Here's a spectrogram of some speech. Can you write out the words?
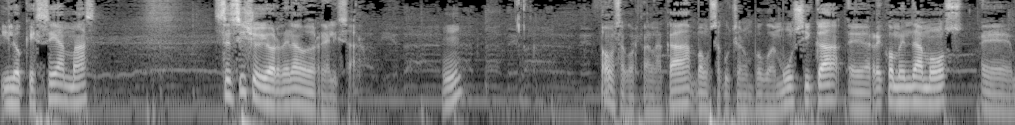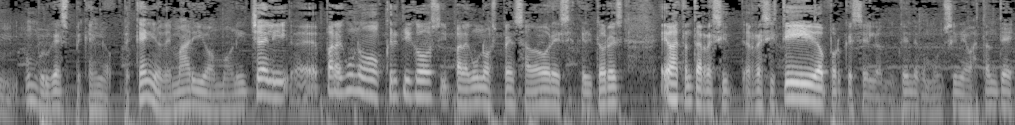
y lo que sea más sencillo y ordenado de realizar. ¿Mm? Vamos a cortarla acá, vamos a escuchar un poco de música. Eh, recomendamos eh, un burgués pequeño, pequeño de Mario Monicelli. Eh, para algunos críticos y para algunos pensadores, escritores, es bastante resistido porque se lo entiende como un cine bastante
